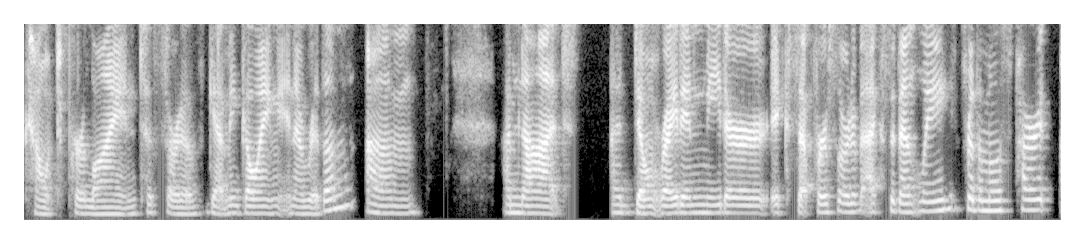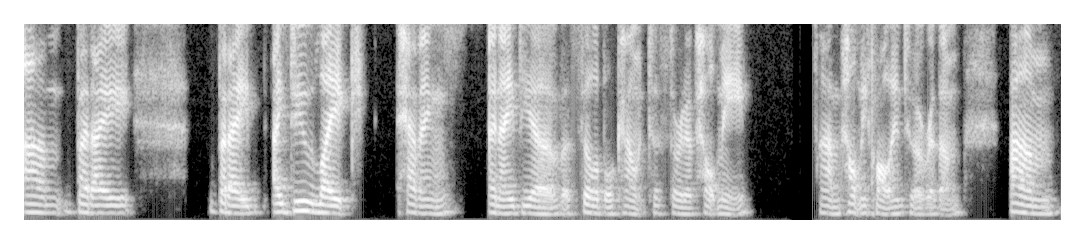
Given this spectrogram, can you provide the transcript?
count per line to sort of get me going in a rhythm um, i'm not I don't write in meter except for sort of accidentally for the most part. Um, but I, but I, I do like having an idea of a syllable count to sort of help me um, help me fall into a rhythm. Um,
